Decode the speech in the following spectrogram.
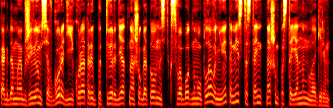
Когда мы обживемся в городе и кураторы подтвердят нашу готовность к свободному плаванию, это место станет нашим постоянным лагерем.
